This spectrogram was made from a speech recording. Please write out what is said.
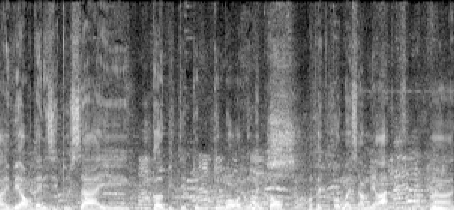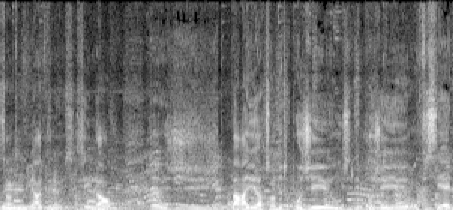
arriver à organiser tout ça et cohabiter tout, tout le monde en même temps, en fait, pour moi, c'est un miracle. C'est un truc miraculeux, c'est énorme. Euh, par ailleurs, sur d'autres projets où c'est des projets officiels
